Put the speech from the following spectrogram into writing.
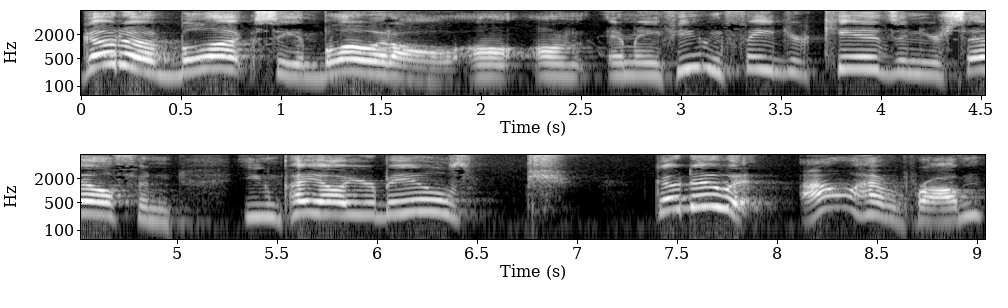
Go to a Biloxi and blow it all on, on, I mean, if you can feed your kids and yourself and you can pay all your bills, go do it. I don't have a problem.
